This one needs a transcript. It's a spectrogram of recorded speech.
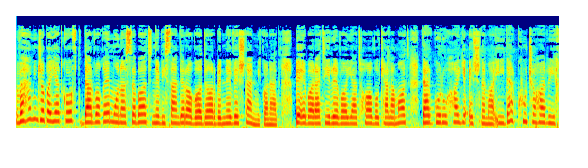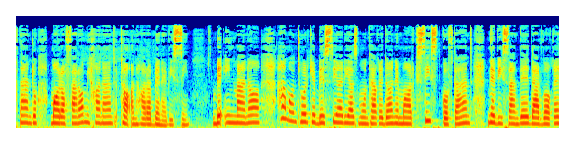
و همینجا باید گفت در واقع مناسبات نویسنده را وادار به نوشتن می کند به عبارتی روایت ها و کلمات در گروه های اجتماعی در کوچه ها ریختند و ما را فرا می تا آنها را بنویسیم. به این معنا همانطور که بسیاری از منتقدان مارکسیست گفتند نویسنده در واقع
